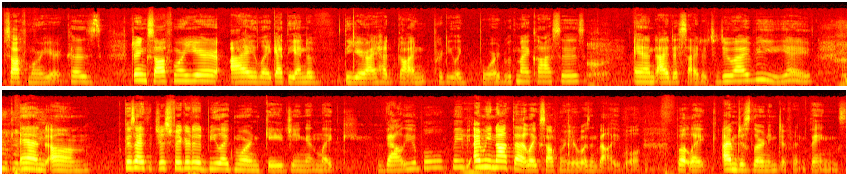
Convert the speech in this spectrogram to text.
sophomore year because during sophomore year, I like at the end of the year, I had gotten pretty like bored with my classes, Uh, and I decided to do IB. Yay! and um, because I th- just figured it'd be like more engaging and like valuable, maybe. I mean, not that like sophomore year wasn't valuable, but like I'm just learning different things.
